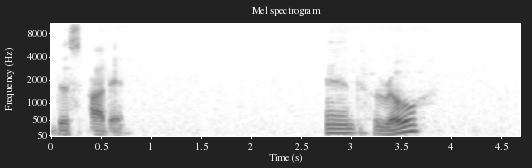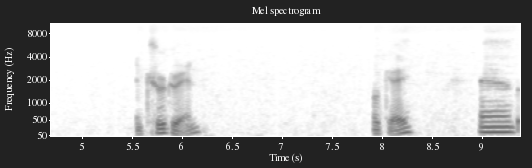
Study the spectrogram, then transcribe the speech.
this padding. And row and children. Okay. And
